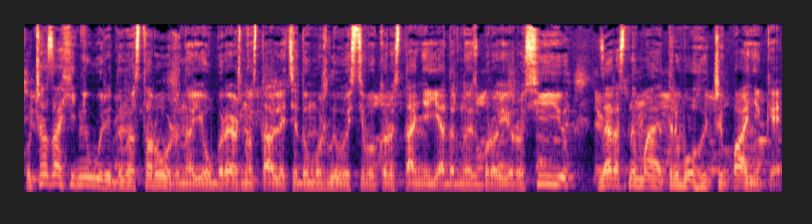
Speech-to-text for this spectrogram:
Хоча західні уряди насторожено і обережно ставляться до можливості використання ядерної зброї Росією, зараз немає тривоги чи паніки,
